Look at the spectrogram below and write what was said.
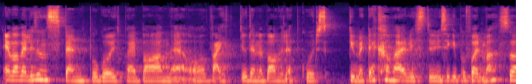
jeg var veldig sånn spent på å gå ut på ei bane, og veit jo det med baneløp hvor skummelt det kan være hvis du er usikker på forma. Så,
